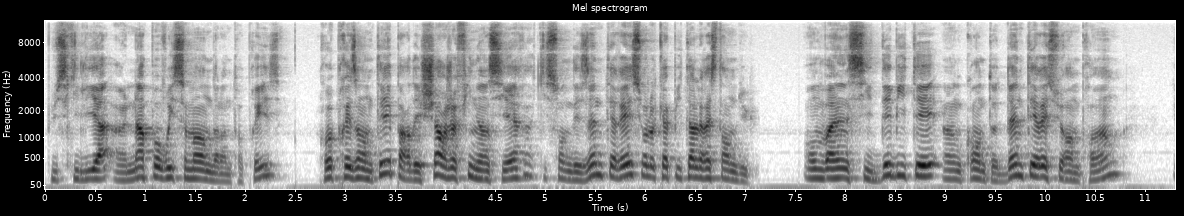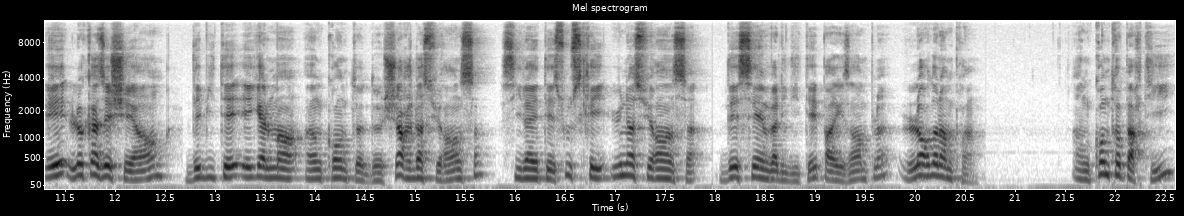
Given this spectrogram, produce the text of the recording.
puisqu'il y a un appauvrissement de l'entreprise, représenté par des charges financières qui sont des intérêts sur le capital restant dû. On va ainsi débiter un compte d'intérêt sur emprunt et, le cas échéant, débiter également un compte de charge d'assurance s'il a été souscrit une assurance décès invalidité par exemple lors de l'emprunt. En contrepartie,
